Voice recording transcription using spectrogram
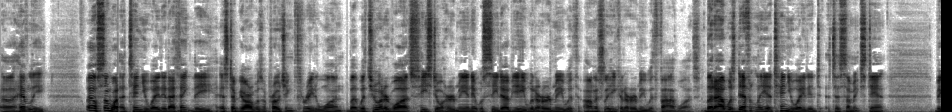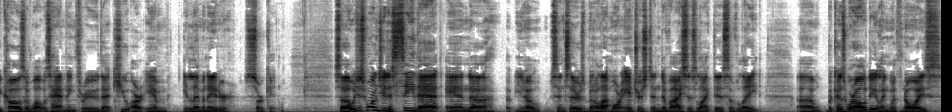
uh, heavily, well, somewhat attenuated. I think the SWR was approaching 3 to 1. But with 200 watts, he still heard me. And it was CW. He would have heard me with, honestly, he could have heard me with 5 watts. But I was definitely attenuated to some extent because of what was happening through that QRM eliminator circuit. So we just wanted you to see that. And, uh, you know, since there's been a lot more interest in devices like this of late, uh, because we're all dealing with noise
